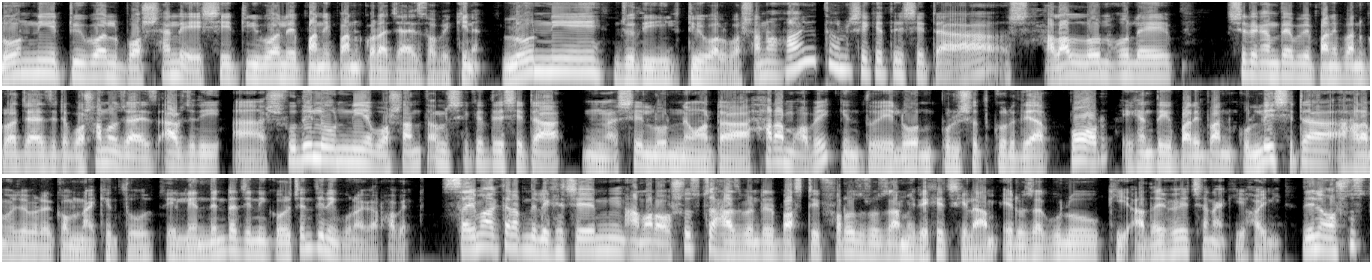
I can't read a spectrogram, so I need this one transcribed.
লোন নিয়ে টিউবওয়েল বসালে সেই টিউবওয়েলে পানি পান করা জায়েজ হবে কিনা? লোন নিয়ে যদি টিউবওয়েল বসানো হয়, তাহলে সেক্ষেত্রে সেটা হালাল লোন হলে সেখান থেকে পানি পান করা যায়, যেটা বসানো যায়, আর যদি সুদি লোন নিয়ে বসান, তাহলে সেক্ষেত্রে সেটা সেই লোন নেওয়াটা হারাম হবে। কিন্তু এই লোন পরিশোধ করে দেওয়ার পর এখান থেকে পানি পান করলেই সেটা হারাম হয়ে যাবে এরকম না। কিন্তু এই লেনদেনটা যিনি করেছেন, তিনি গুণাগার হবেন। সাইমা আক্তার, আপনি লিখেছেন, আমার অসুস্থ হাজবেন্ডের পাঁচটি ফরজ রোজা আমি রেখেছিলাম। এই রোজাগুলো কি আদায় হয়েছে নাকি হয়নি? যিনি অসুস্থ,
